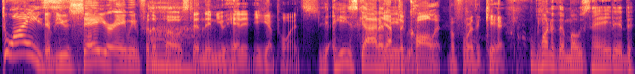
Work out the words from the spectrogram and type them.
twice. if you say you're aiming for the ah. post and then you hit it, you get points. he's got to You be have to call it before the kick. one of the most hated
